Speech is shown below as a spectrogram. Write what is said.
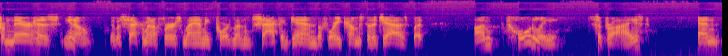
from there has you know it was Sacramento first, Miami, Portland, Sac again before he comes to the Jazz. But I'm totally surprised, and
